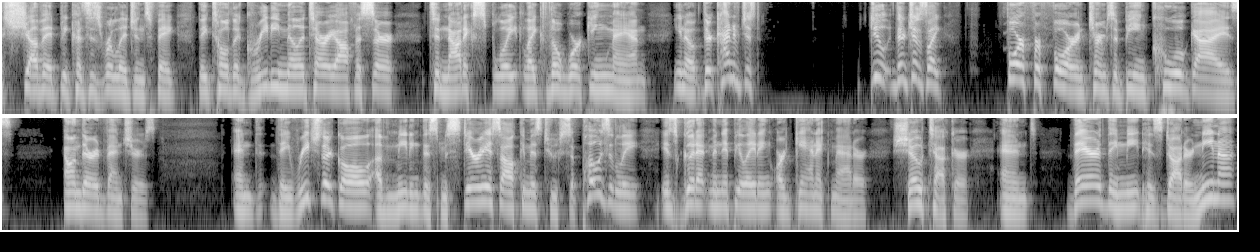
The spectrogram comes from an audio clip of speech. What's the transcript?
shove it because his religion's fake. They told a greedy military officer to not exploit like the working man. You know, they're kind of just do they're just like four for four in terms of being cool guys on their adventures. And they reach their goal of meeting this mysterious alchemist who supposedly is good at manipulating organic matter, Shou Tucker. And there they meet his daughter Nina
